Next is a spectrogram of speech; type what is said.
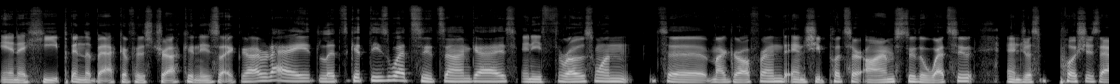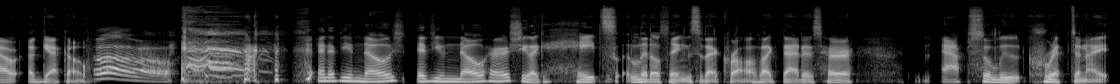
in a heap in the back of his truck and he's like all right let's get these wetsuits on guys. And he throws one to my girlfriend and she puts her arms through the wetsuit and just pushes out a gecko. Oh. and if you know if you know her she like hates little things that crawl. Like that is her absolute kryptonite.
